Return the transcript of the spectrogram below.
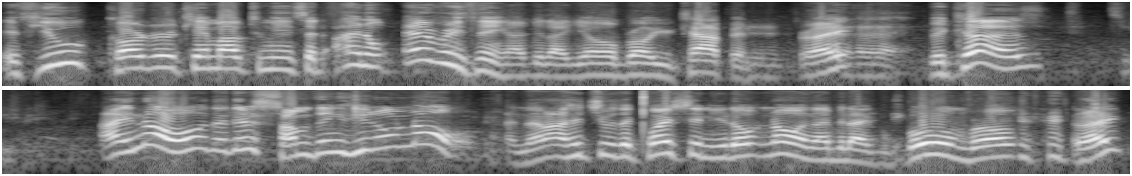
If you, Carter, came out to me and said, I know everything, I'd be like, yo, bro, you capping, right? Because I know that there's some things you don't know. And then I'll hit you with a question you don't know, and I'd be like, boom, bro, right?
